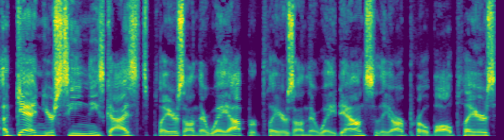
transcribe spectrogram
again, you're seeing these guys, it's players on their way up or players on their way down. So they are pro ball players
